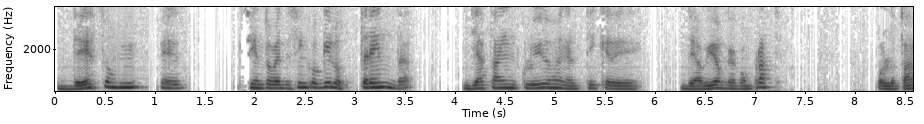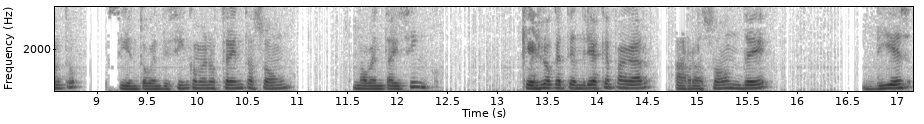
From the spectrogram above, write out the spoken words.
De estos 125 eh, kilos, 30 ya están incluidos en el ticket de, avión que compraste. Por lo tanto, 125 menos 30 son 95, que es lo que tendrías que pagar a razón de 10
